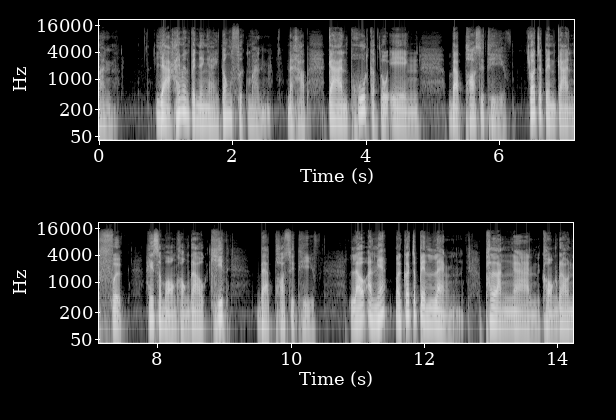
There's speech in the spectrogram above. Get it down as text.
มัน อยากให้มันเป็นยังไงต้องฝึกมันนะครับ การพูดกับตัวเองแบบ positive ก็จะเป็นการฝึกให้สมองของเราคิดแบบ positive แล้วอันเนี้ยมันก็จะเป็นแหล่งพลังงานของเราใน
